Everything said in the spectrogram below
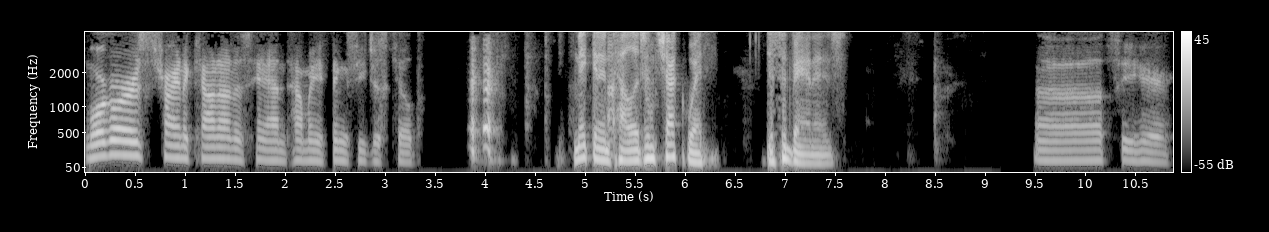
Morgor's trying to count on his hand how many things he just killed. Make an intelligence check with disadvantage. Uh, let's see here.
